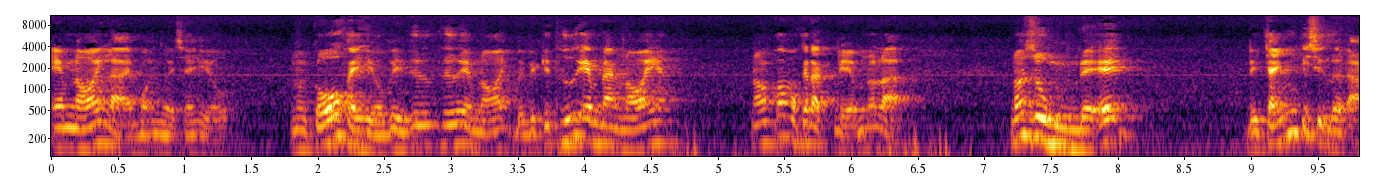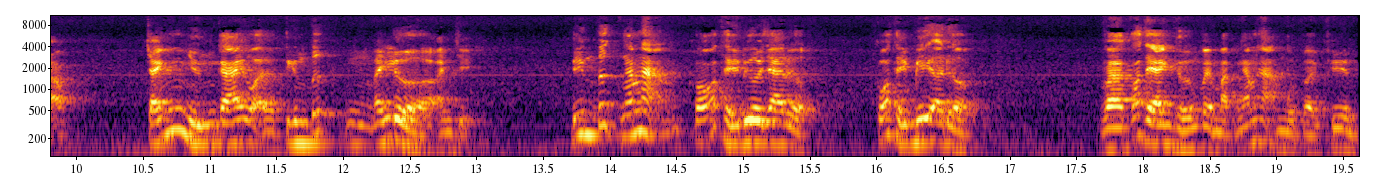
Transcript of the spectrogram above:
em nói lại mọi người sẽ hiểu. Người cố phải hiểu vì thứ thứ em nói bởi vì cái thứ em đang nói á, nó có một cái đặc điểm đó là nó dùng để để tránh cái sự lừa đảo tránh những cái gọi là tin tức đánh lừa anh chị. Tin tức ngắn hạn có thể đưa ra được, có thể bịa được và có thể ảnh hưởng về mặt ngắn hạn một vài phiên.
